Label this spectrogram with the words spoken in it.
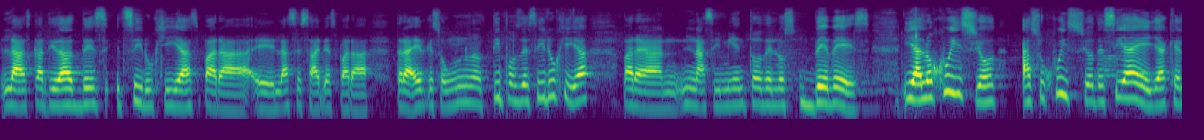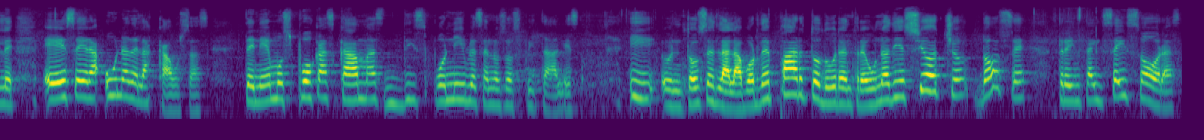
las cantidades de cirugías para eh, las cesáreas para traer, que son unos tipos de cirugía para el nacimiento de los bebés. Y a, los juicios, a su juicio decía ella que esa era una de las causas. Tenemos pocas camas disponibles en los hospitales. Y entonces la labor de parto dura entre 1 a 18, 12, 36 horas.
